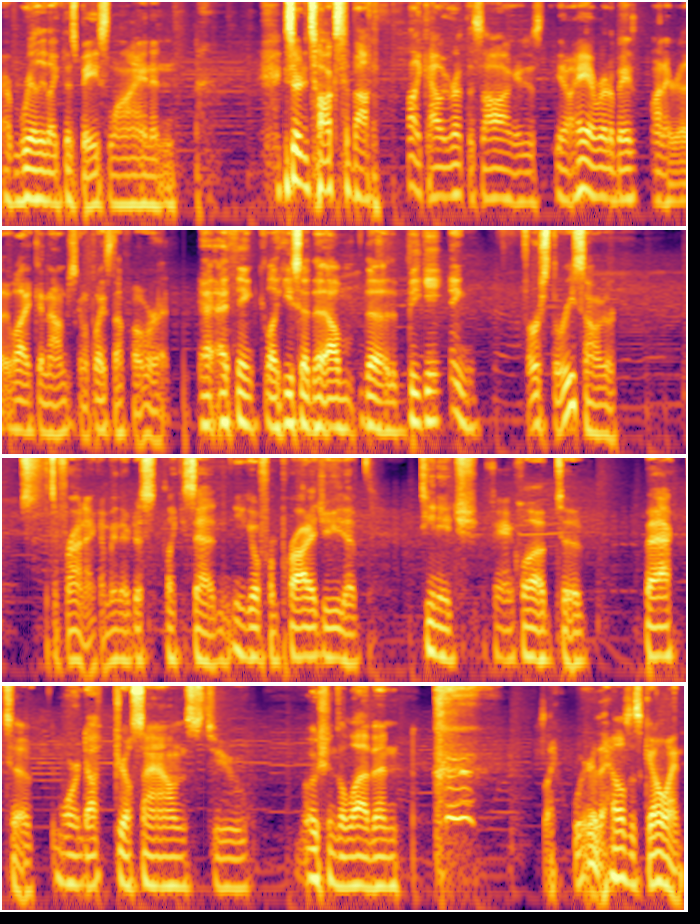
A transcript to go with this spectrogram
I really like this bass line, and he sort of talks about like how he wrote the song and just you know, hey, I wrote a bass line I really like, and now I'm just gonna play stuff over it. I, I think, like you said, the album, the, the beginning first three songs are schizophrenic. I mean, they're just like you said. You go from Prodigy to Teenage Fanclub to back to more industrial sounds to Ocean's Eleven. it's like, where the hell is this going?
